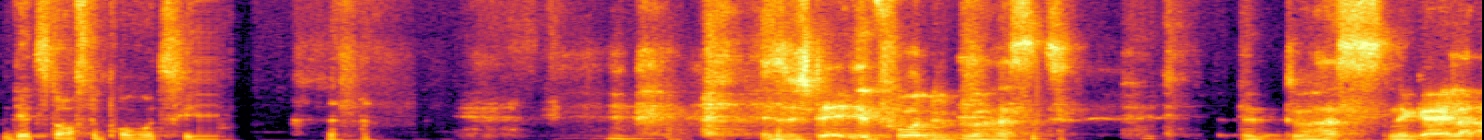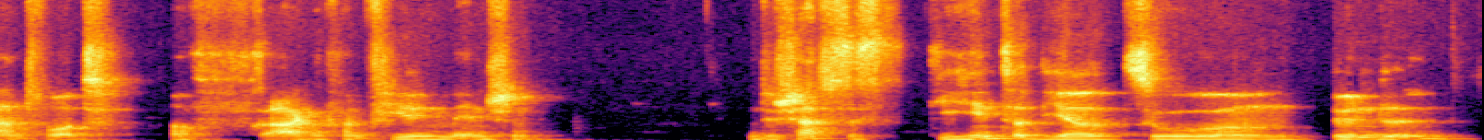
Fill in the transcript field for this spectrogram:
Und jetzt darfst du provozieren. Also stell dir vor, du, du, hast, du hast eine geile Antwort auf Fragen von vielen Menschen. Und du schaffst es, die hinter dir zu bündeln.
